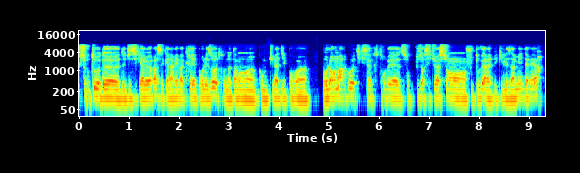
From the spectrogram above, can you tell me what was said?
surtout de, Jessica Leura, c'est qu'elle arrive à créer pour les autres, notamment, euh, comme tu l'as dit, pour, euh, pour Margot, qui s'est retrouvé sur plusieurs situations en shoot ouvert et puis qui les a mis derrière.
